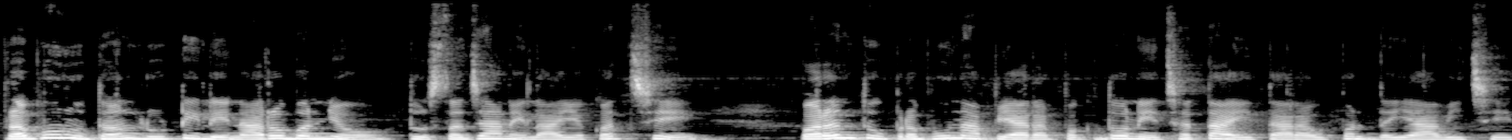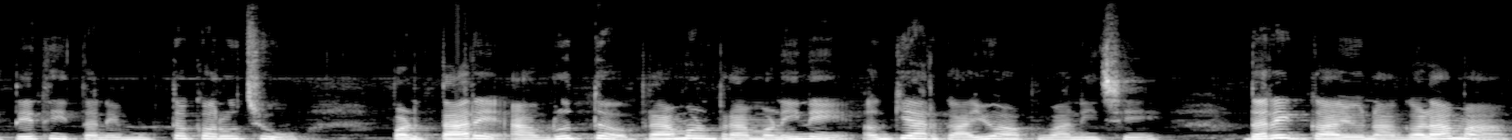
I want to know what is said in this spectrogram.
પ્રભુનું ધન લૂંટી લેનારો બન્યો. તું સજાને લાયક જ છે. પરંતુ પ્રભુના પ્યારા ભક્તોને છતાંય તારા ઉપર દયા આવી છે. તેથી તને મુક્ત કરું છું. પણ તારે આ વૃદ્ધ બ્રાહ્મણ બ્રાહ્મણીને અગિયાર ગાયો આપવાની છે. દરેક ગાયોના ગળામાં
